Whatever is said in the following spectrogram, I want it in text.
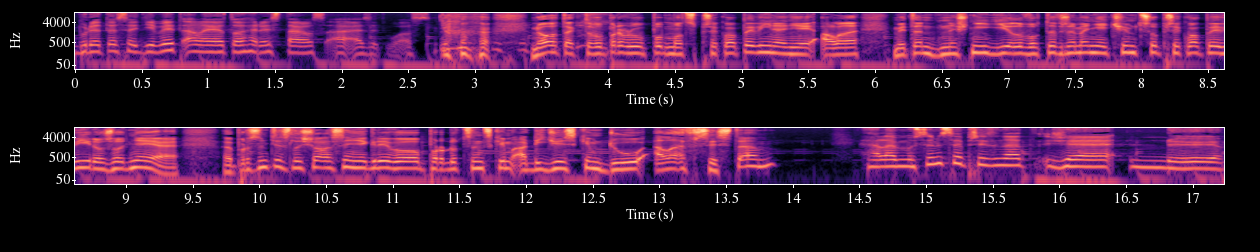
Budete se divit, ale je to Harry Styles a As It Was. no, tak to opravdu moc překvapivý není, ale my ten dnešní díl otevřeme něčím, co překvapivý rozhodně je. Eh, prosím tě, slyšela jsi někdy o producentském a DJském duo LF System? Hele, musím se přiznat, že ne.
